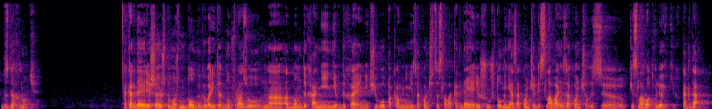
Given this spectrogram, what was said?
вздохнуть. А когда я решаю, что можно долго говорить одну фразу на одном дыхании, не вдыхая ничего, пока у меня не закончатся слова. Когда я решу, что у меня закончились слова и закончился э, кислород в легких. Когда?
